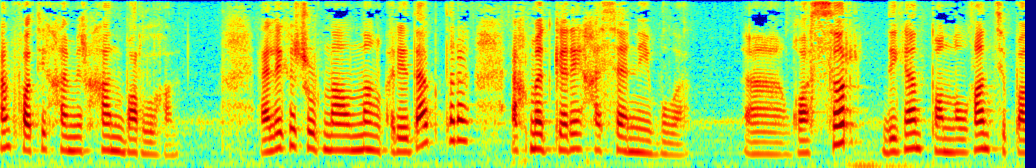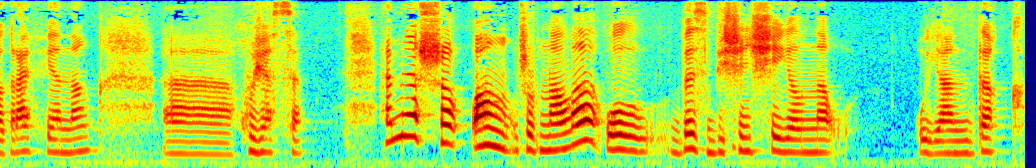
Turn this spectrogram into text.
һәм фатих амирхан барлыгын әлеге журналның редакторы әхмәтгәрәй хәсәни була. Ғасыр дигән танылган типографияның хуҗасы. Һәм менә шу аң журналы ул без бишенче елны уяндык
